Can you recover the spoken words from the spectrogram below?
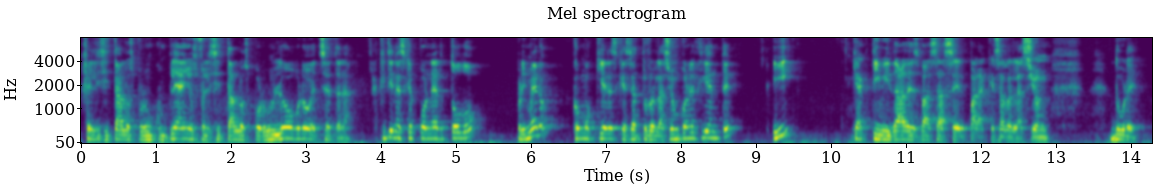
felicitarlos por un cumpleaños, felicitarlos por un logro, etc. Aquí tienes que poner todo, primero, cómo quieres que sea tu relación con el cliente y qué actividades vas a hacer para que esa relación dure.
